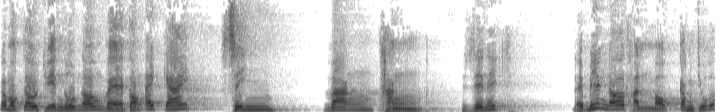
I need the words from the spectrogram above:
có một câu chuyện ngụ ngôn về con ếch cái sinh văn thần Zenith để biến nó thành một công chúa.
